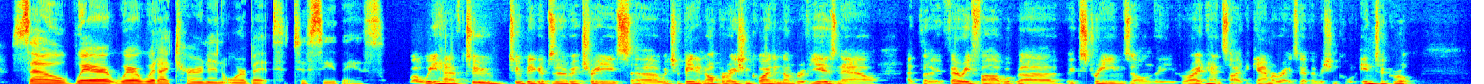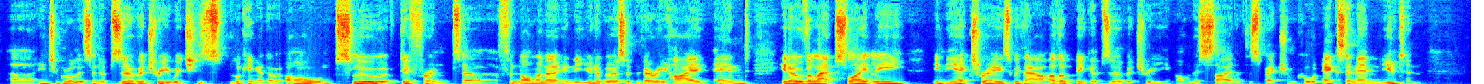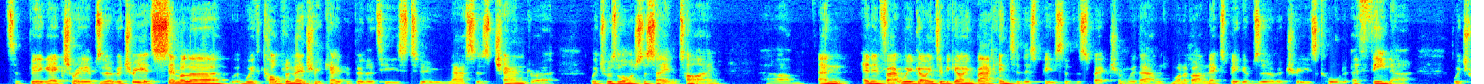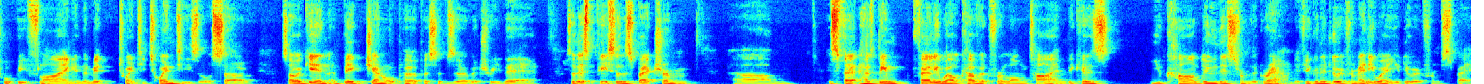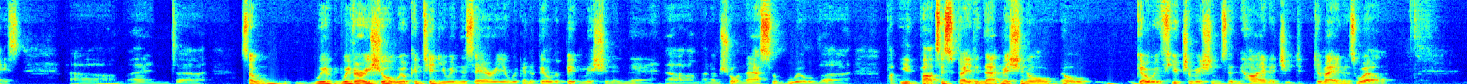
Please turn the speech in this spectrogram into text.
So where where would I turn in orbit to see these? Well, we have two two big observatories uh, which have been in operation quite a number of years now. At the very far uh, extremes on the right-hand side, the gamma rays, we have a mission called Integral. Uh, Integral is an observatory which is looking at a, a whole slew of different uh, phenomena in the universe at the very high end. It overlaps slightly in the X-rays with our other big observatory on this side of the spectrum called XMM Newton. It's a big X-ray observatory. It's similar with complementary capabilities to NASA's Chandra, which was launched the same time. Um, and, and in fact, we're going to be going back into this piece of the spectrum with our, one of our next big observatories called Athena, which will be flying in the mid 2020s or so. So again, a big general purpose observatory there. So this piece of the spectrum um, has been fairly well covered for a long time because you can't do this from the ground. If you're going to do it from anywhere, you do it from space. Um, and uh, so we're, we're very sure we'll continue in this area. We're going to build a big mission in there. Um, and I'm sure NASA will uh, participate in that mission or, or go with future missions in the high energy domain as well.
